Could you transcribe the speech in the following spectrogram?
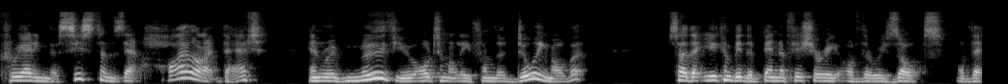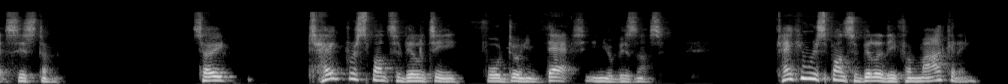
creating the systems that highlight that and remove you ultimately from the doing of it so that you can be the beneficiary of the results of that system. So take responsibility for doing that in your business. Taking responsibility for marketing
